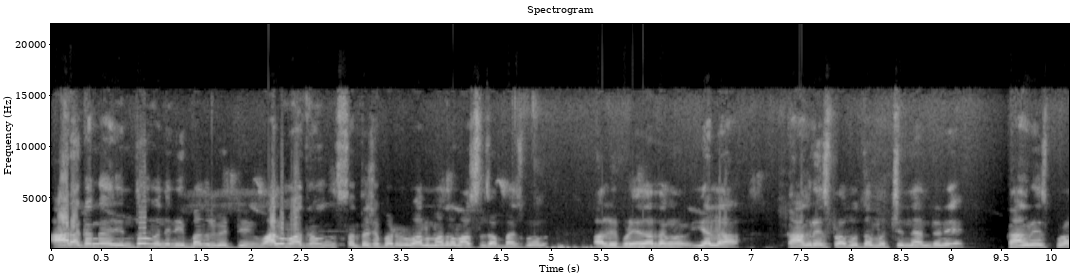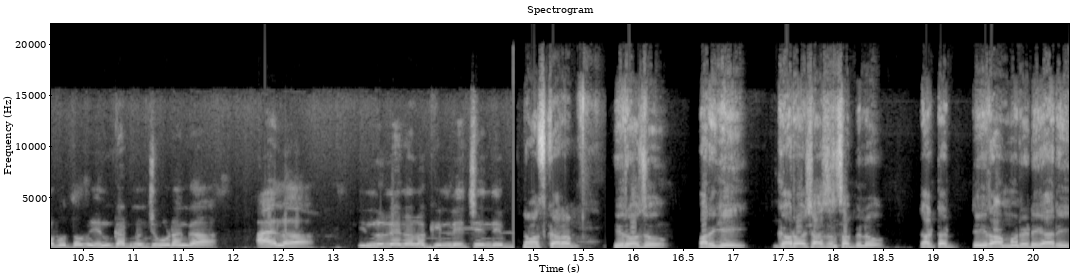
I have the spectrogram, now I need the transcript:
ఆ రకంగా ఎంతో మందిని ఇబ్బందులు పెట్టి వాళ్ళు మాత్రం సంతోషపడరు వాళ్ళు మాత్రం ఆస్తులు సంపాదించుకున్నారు. వాళ్ళు ఇప్పుడు యథార్థంగా ఉన్నారు. ఇవాళ కాంగ్రెస్ ప్రభుత్వం వచ్చింది అంటేనే కాంగ్రెస్ ప్రభుత్వం వెనకటి నుంచి కూడా ఆయన ఇల్లు లేని వాళ్ళకి ఇల్లు ఇచ్చింది. నమస్కారం. ఈరోజు పరిగి గౌరవ శాసనసభ్యులు డాక్టర్ టి రామ్మోహన్ రెడ్డి గారి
